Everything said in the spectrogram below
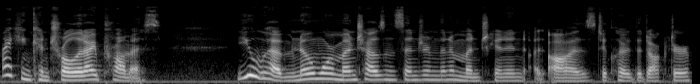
I can control it, I promise. You have no more Munchausen syndrome than a munchkin in Oz, declared the doctor,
